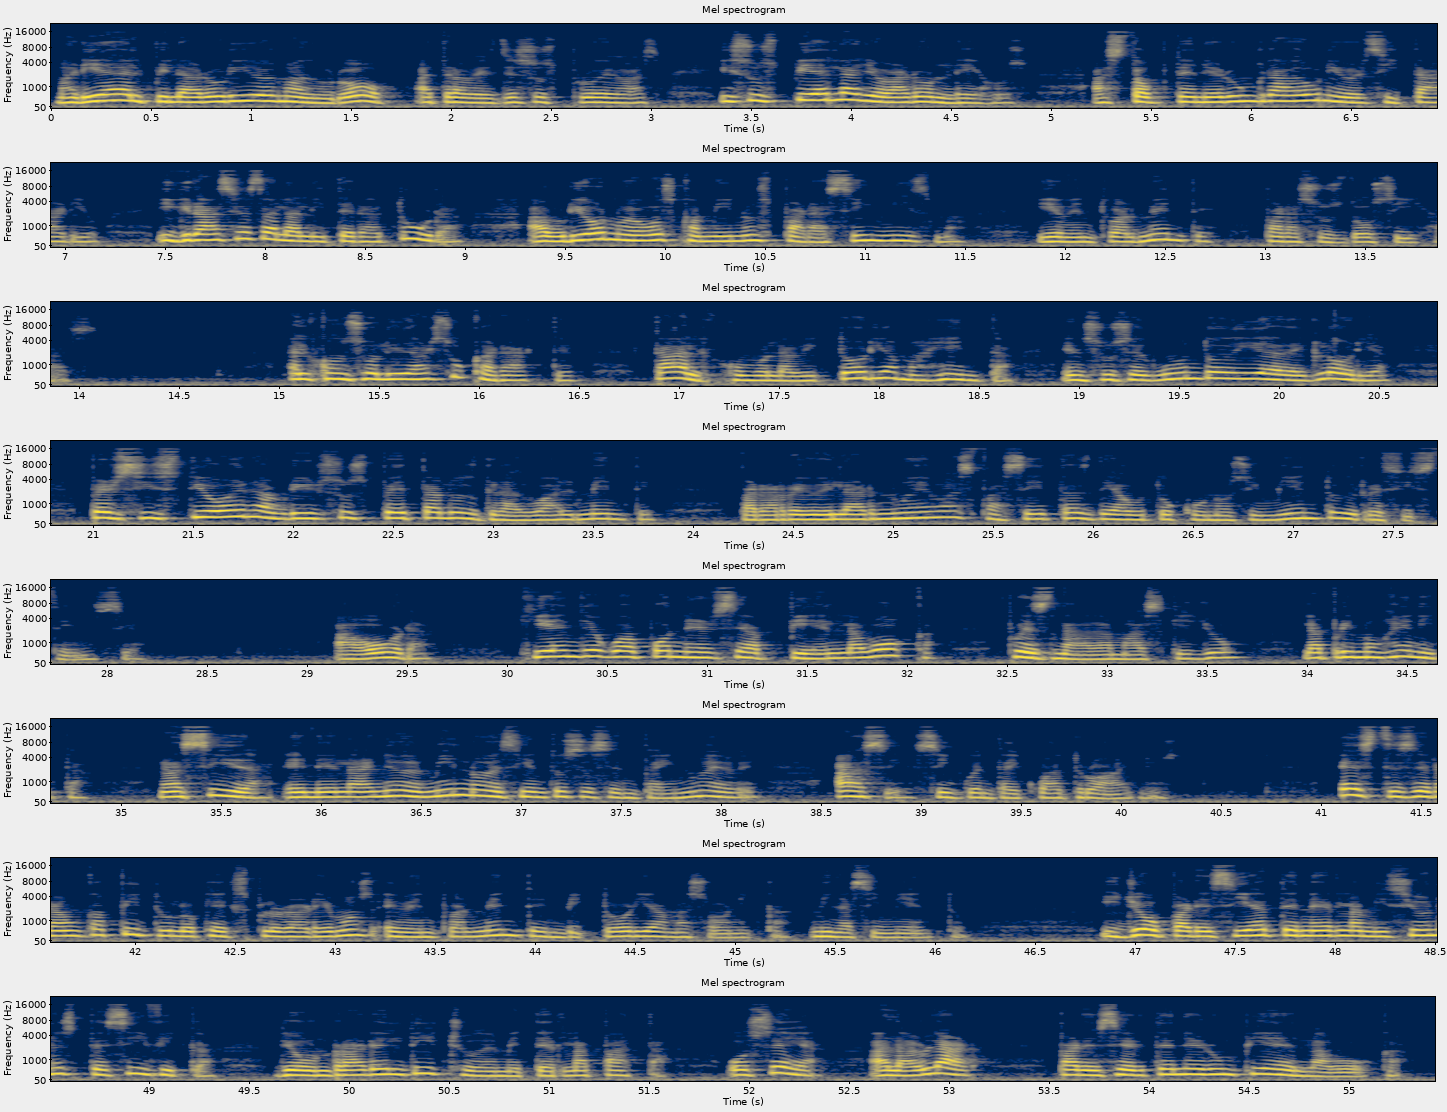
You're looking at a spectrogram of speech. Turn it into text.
María del Pilar Uribe maduró a través de sus pruebas y sus pies la llevaron lejos, hasta obtener un grado universitario y gracias a la literatura abrió nuevos caminos para sí misma y eventualmente para sus dos hijas. Al consolidar su carácter, tal como la victoria magenta en su segundo día de gloria, persistió en abrir sus pétalos gradualmente para revelar nuevas facetas de autoconocimiento y resistencia. Ahora, ¿quién llegó a ponerse a pie en la boca? Pues nada más que yo, la primogénita, nacida en el año de 1969, hace 54 años. Este será un capítulo que exploraremos eventualmente en Victoria Amazónica, mi nacimiento. Y yo parecía tener la misión específica de honrar el dicho de meter la pata, o sea, al hablar, parecer tener un pie en la boca.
